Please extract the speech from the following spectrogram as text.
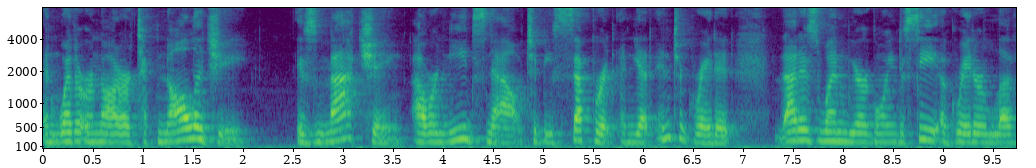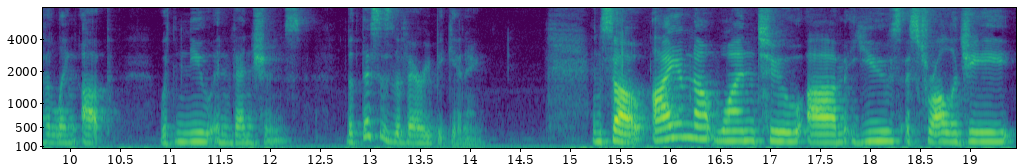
and whether or not our technology is matching our needs now to be separate and yet integrated, that is when we are going to see a greater leveling up with new inventions. But this is the very beginning. And so I am not one to um, use astrology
